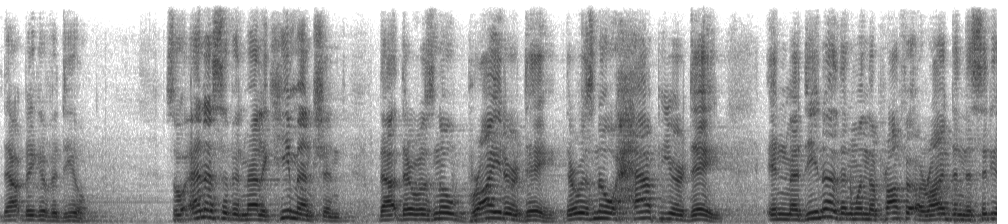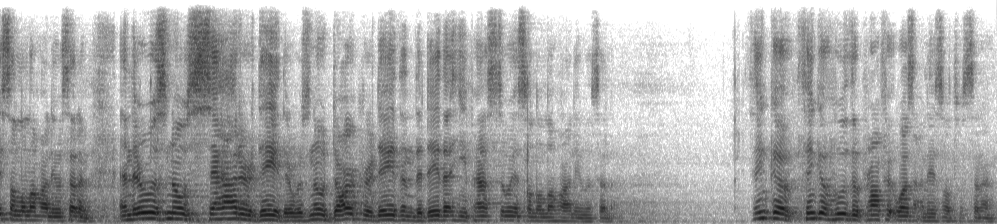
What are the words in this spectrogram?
that big of a deal. So Anas ibn Malik, he mentioned that there was no brighter day, there was no happier day in Medina than when the Prophet arrived in the city, sallallahu alaihi wasallam. And there was no sadder day, there was no darker day than the day that he passed away, sallallahu alaihi wasallam. Think of think of who the Prophet was, alayhi wasallam.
